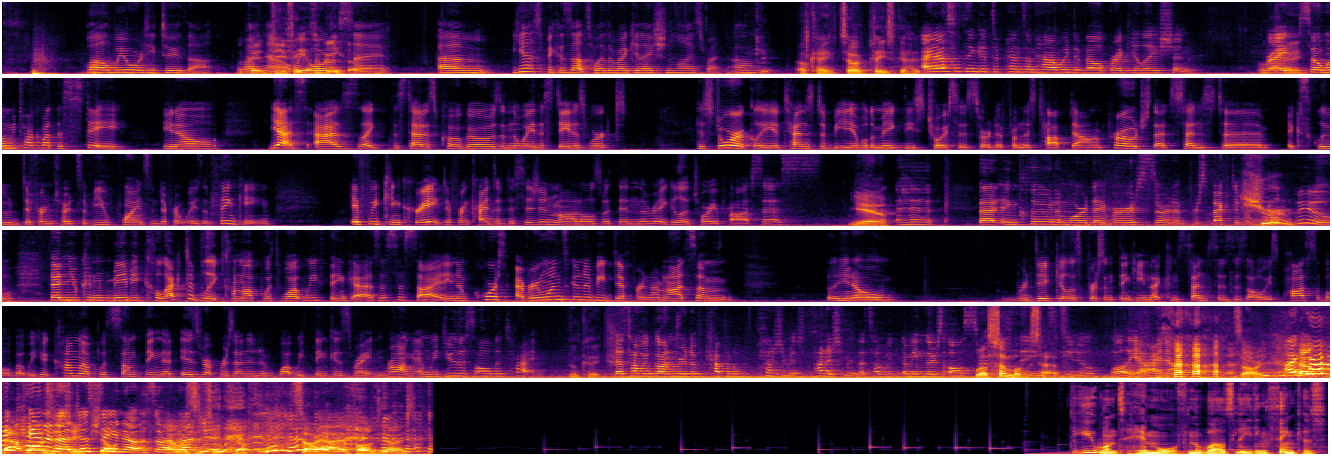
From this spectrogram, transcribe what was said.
Well, we already do that right do now. think we already good, say it. Um, yes, because that's where the regulation lies right now. Okay, so please go ahead. I also think it depends on how we develop regulation, Okay. right? So when we talk about the state, you know, yes, as like the status quo goes and the way the state has worked historically, it tends to be able to make these choices sort of from this top-down approach that tends to exclude different sorts of viewpoints and different ways of thinking. If we can create different kinds of decision models within the regulatory process, Yeah. that include a more diverse sort of perspective and Sure. worldview, then you can maybe collectively come up with what we think as a society. And of course, everyone's going to be different. I'm not some, you know, ridiculous person thinking that consensus is always possible, but we could come up with something that is representative of what we think is right and wrong. And we do this all the time. Okay. That's how we've gotten rid of capital punishment. punishment. That's how we, I mean, there's all sorts Well, some of of us things, have. you know. Well, yeah, I know. Sorry. I grew That- up in that was a Canada, cheap just so you know, so that I'm was not- a cheap shot. Sorry, I apologise. Do you want to hear more from the world's leading thinkers?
